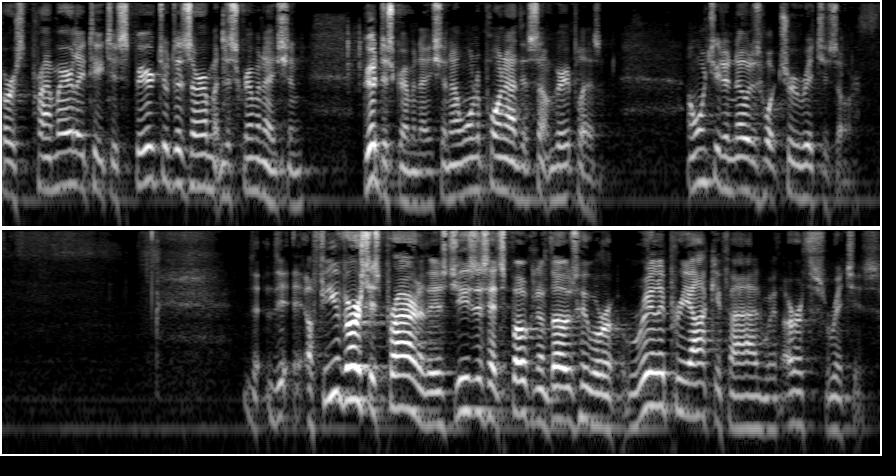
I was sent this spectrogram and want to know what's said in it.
verse primarily teaches spiritual discernment and discrimination, good discrimination, I want to point out that something very pleasant. I want you to notice what true riches are. The, a few verses prior to this, Jesus had spoken of those who were really preoccupied with earth's riches.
